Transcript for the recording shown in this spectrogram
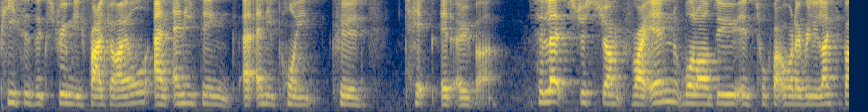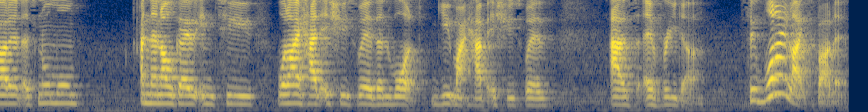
peace is extremely fragile and anything at any point could tip it over. So let's just jump right in. What I'll do is talk about what I really liked about it as normal and then I'll go into what I had issues with and what you might have issues with as a reader. So what I liked about it,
